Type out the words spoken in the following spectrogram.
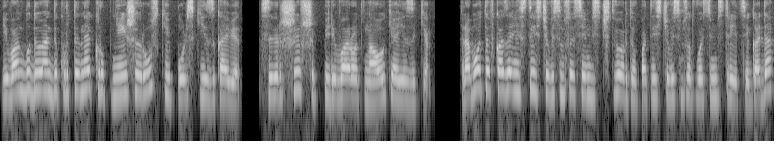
Иван Будуэн де Куртене – крупнейший русский и польский языковед, совершивший переворот в науке о языке. Работая в Казани с 1874 по 1883 года,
